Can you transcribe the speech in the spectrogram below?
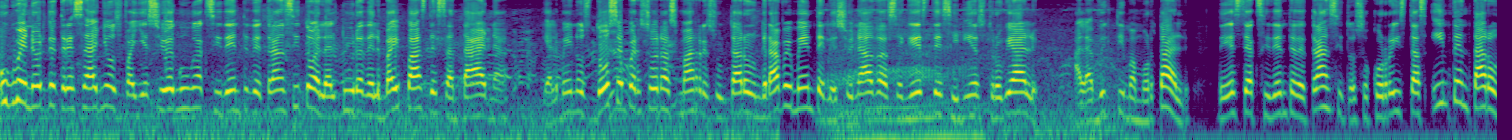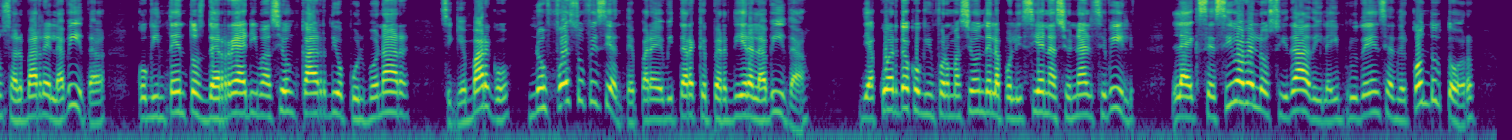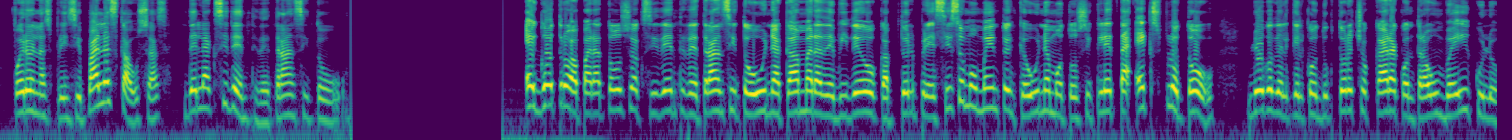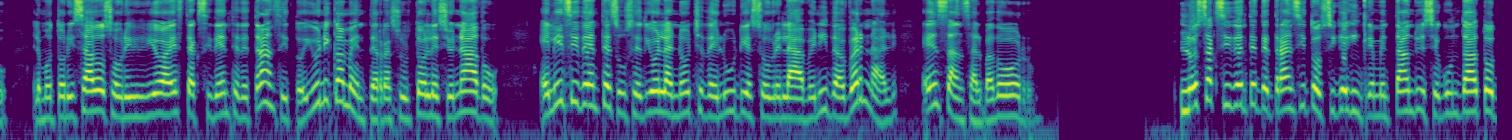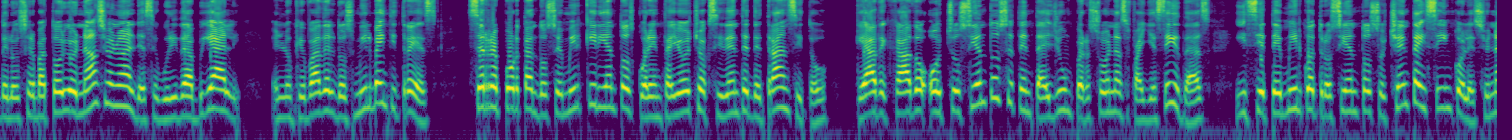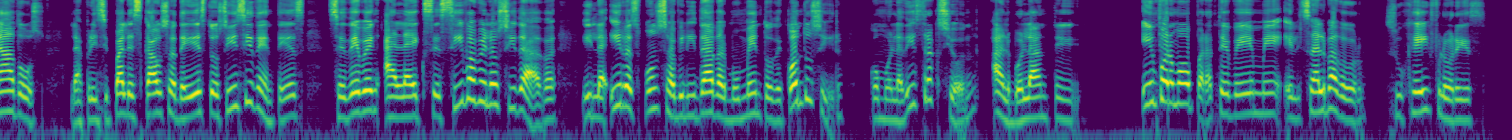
Un menor de tres años falleció en un accidente de tránsito a la altura del bypass de Santa Ana y al menos 12 personas más resultaron gravemente lesionadas en este siniestro vial. A la víctima mortal de este accidente de tránsito, socorristas intentaron salvarle la vida con intentos de reanimación cardiopulmonar. Sin embargo, no fue suficiente para evitar que perdiera la vida. De acuerdo con información de la Policía Nacional Civil, la excesiva velocidad y la imprudencia del conductor fueron las principales causas del accidente de tránsito. En otro aparatoso accidente de tránsito, una cámara de video captó el preciso momento en que una motocicleta explotó luego del que el conductor chocara contra un vehículo. El motorizado sobrevivió a este accidente de tránsito y únicamente resultó lesionado. El incidente sucedió la noche de lunes sobre la avenida Bernal en San Salvador. Los accidentes de tránsito siguen incrementando y según datos del Observatorio Nacional de Seguridad Vial, en lo que va del 2023, se reportan 12.548 accidentes de tránsito, que ha dejado 871 personas fallecidas y 7.485 lesionados. Las principales causas de estos incidentes se deben a la excesiva velocidad y la irresponsabilidad al momento de conducir, como la distracción al volante. Informó para TVM El Salvador, Sujei Flores.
